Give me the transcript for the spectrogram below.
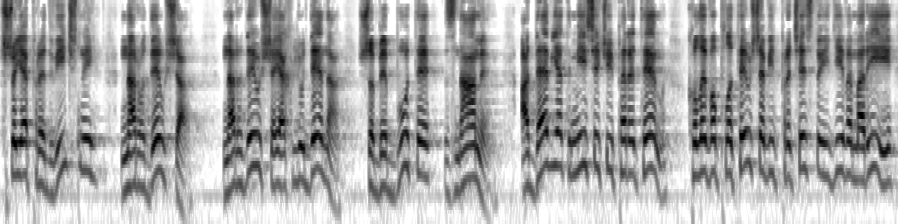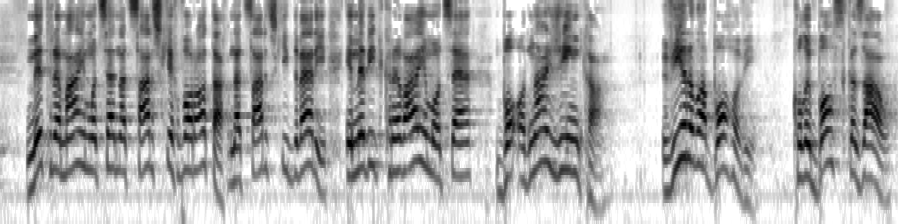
що є предвічний, народився, народився як людина, щоб бути з нами. А дев'ять місяців перед тим, коли воплотився від пречистої Діви Марії, ми тримаємо це на царських воротах, на царській двері, і ми відкриваємо це, бо одна жінка вірила Богові, коли Бог сказав:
